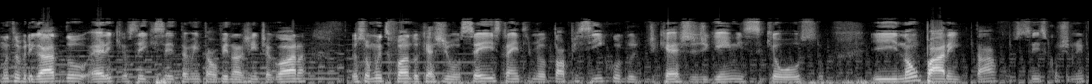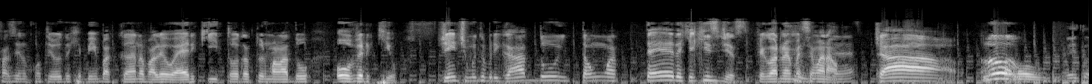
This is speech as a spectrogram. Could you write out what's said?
Muito obrigado, Eric. Eu sei que você também tá ouvindo a gente agora. Eu sou muito fã do cast de vocês, tá entre meu top 5 do, de cast de games que eu ouço. E e não parem, tá? Vocês continuem fazendo conteúdo que é bem bacana. Valeu, Eric e toda a turma lá do Overkill. Gente, muito obrigado. Então, até daqui a 15 dias, que agora não é mais semanal. É. Tchau! Falou! Feito!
